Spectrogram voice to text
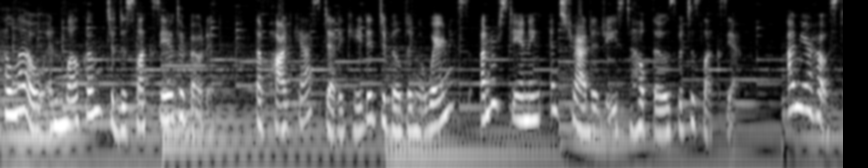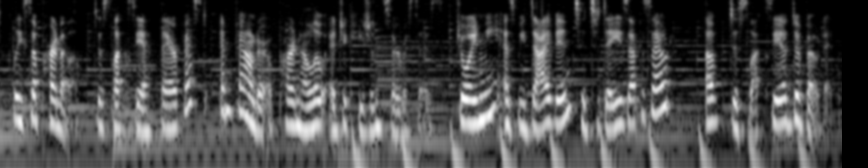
Hello, and welcome to Dyslexia Devoted, the podcast dedicated to building awareness, understanding, and strategies to help those with dyslexia. I'm your host, Lisa Parnello, dyslexia therapist and founder of Parnello Education Services. Join me as we dive into today's episode of Dyslexia Devoted.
